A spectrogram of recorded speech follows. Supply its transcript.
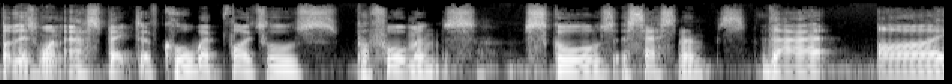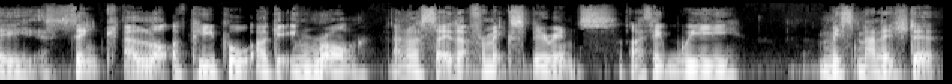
But there's one aspect of core web vitals performance, scores, assessments that I think a lot of people are getting wrong. And I say that from experience. I think we mismanaged it,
